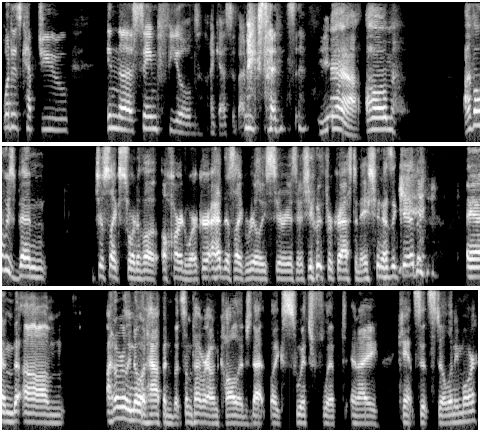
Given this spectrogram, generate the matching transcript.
what has kept you in the same field, I guess, if that makes sense? Yeah. Um, I've always been just like sort of a, a hard worker. I had this like really serious issue with procrastination as a kid. and um I don't really know what happened, but sometime around college that like switch flipped and I can't sit still anymore,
